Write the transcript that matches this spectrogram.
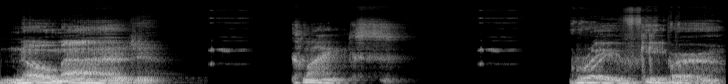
Nomad. Klanx. Gravekeeper.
